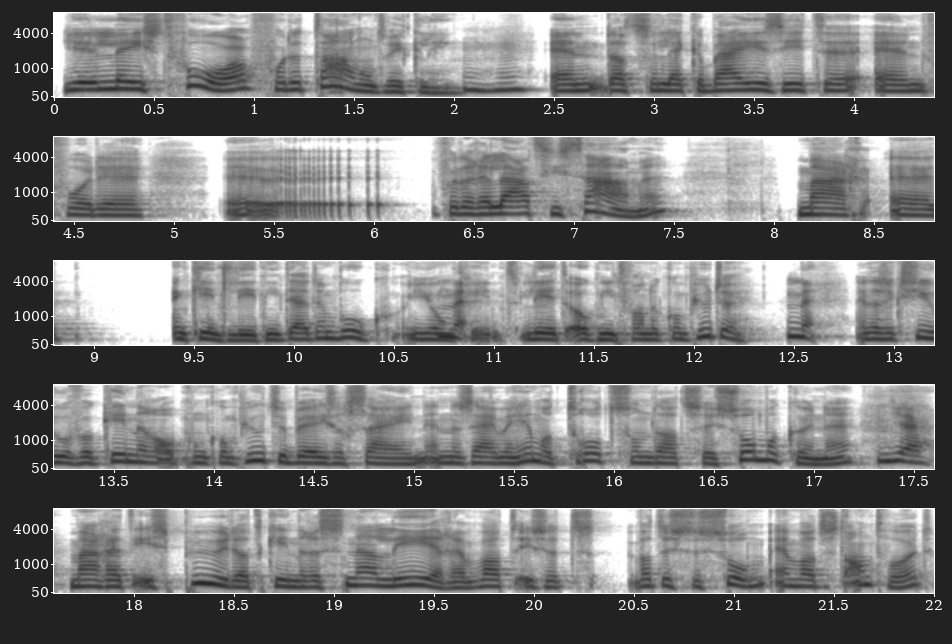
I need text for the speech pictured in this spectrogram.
Je leest voor voor de taalontwikkeling. Mm -hmm. En dat ze lekker bij je zitten en voor de, uh, voor de relatie samen. Maar een kind leert niet uit een boek. Een jong Nee. kind leert ook niet van de computer. Nee. En als ik zie hoeveel kinderen op een computer bezig zijn... en dan zijn we helemaal trots omdat ze sommen kunnen... Ja, maar het is puur dat kinderen snel leren... wat is, het, wat is de som en wat is het antwoord.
